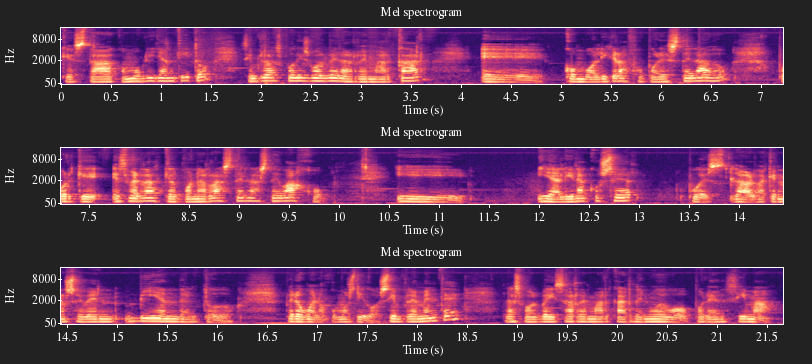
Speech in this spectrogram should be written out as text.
que está como brillantito, siempre las podéis volver a remarcar eh, con bolígrafo por este lado porque es verdad que al poner las telas debajo y, y al ir a coser pues la verdad que no se ven bien del todo. Pero bueno como os digo simplemente las volvéis a remarcar de nuevo por encima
